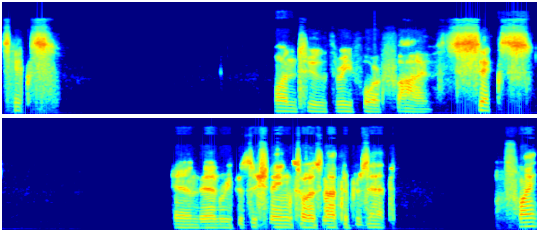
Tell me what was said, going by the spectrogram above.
six, one, two, three, four, five, six, and then repositioning so as not to present a flank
